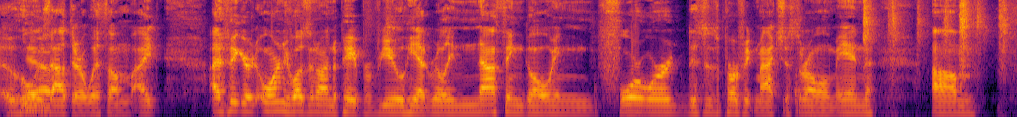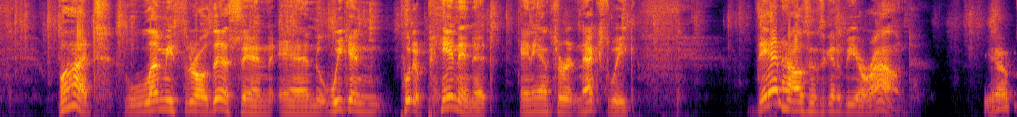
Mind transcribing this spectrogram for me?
who was out there with him. I I figured Orange wasn't on the pay per view. He had really nothing going forward. This is a perfect match to throw him in. Um, but let me throw this in, and we can put a pin in it and answer it next week. Danhausen's going to be around. Yep.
